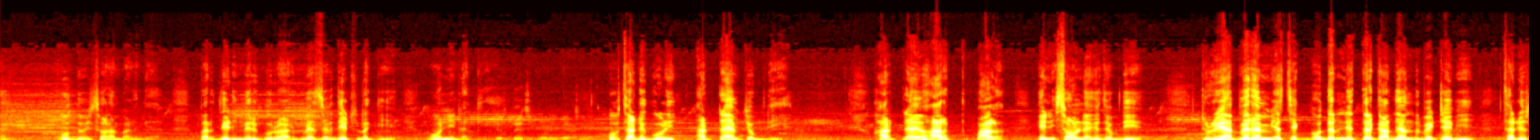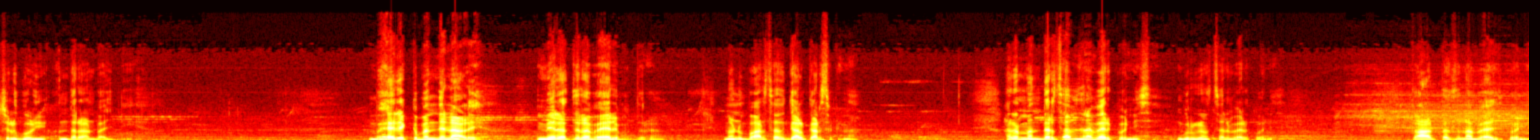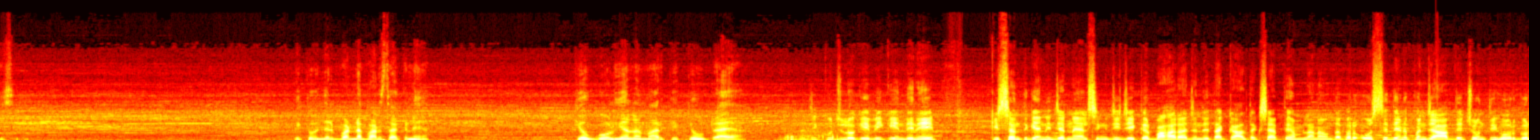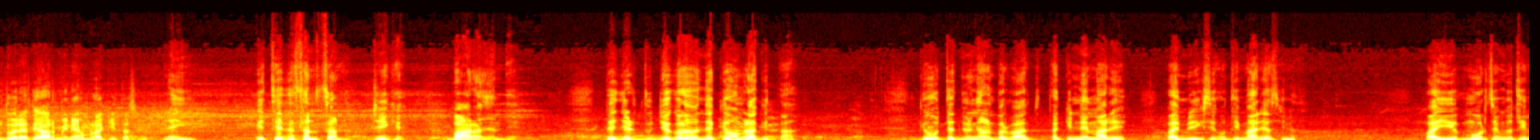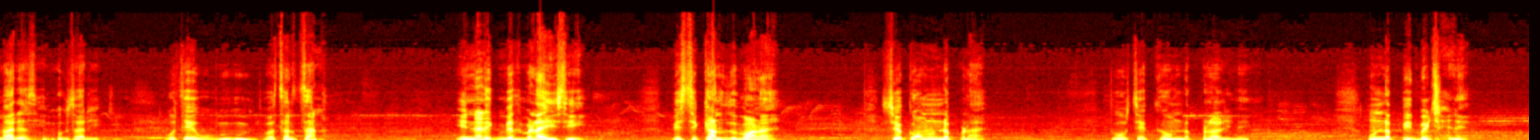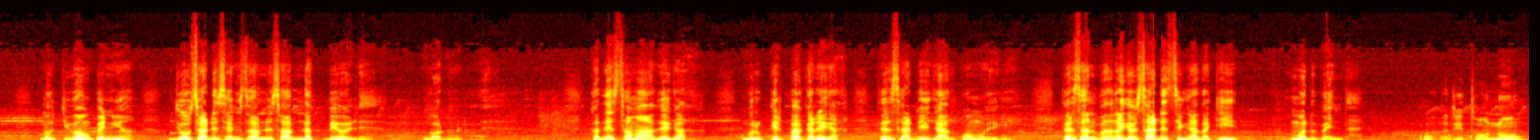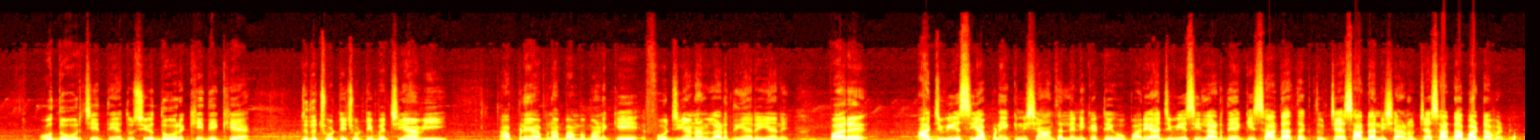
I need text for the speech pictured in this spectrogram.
ਉਦੋਂ ਵੀ ਸੋਹਣਾ ਬਣ ਗਿਆ, ਪਰ ਜਿਹੜੀ ਮੇਰੇ ਗੁਰੂ ਹਰਗੋਬਿੰਦ ਸਿੰਘ ਦੀ ਇੱਟ ਲੱਗੀ ਹੈ, ਉਹ ਨਹੀਂ ਲੱਗੀ। ਉਹ ਸਾਡੇ ਗੋਲੀ ਹਰ ਟਾਈਮ ਚੁੱਭਦੀ ਹੈ। ਹਰ ਟਾਈਮ, ਹਰ ਪਲ ਇਹ ਨਹੀਂ ਸੁਣ ਕੇ ਚੁੱਭਦੀ ਹੈ। ਤੁਰਿਆ ਫਿਰਾਂ ਵੀ ਅਸੀਂ ਉਧਰ ਨਿੱਤਰ ਕਰਦੇ ਹਾਂ ਅੰਦਰ ਬੈਠੇ ਵੀ ਸਾਡੀ ਉਸ ਵੇਲੇ ਗੋਲੀ ਅੰਦਰ ਆਣ ਵੱਜਦੀ ਹੈ। ਵੈਰ ਇੱਕ ਬੰਦੇ ਨਾਲ ਹੈ, ਮੇਰਾ ਤੇਰਾ ਵੈਰ ਹੈ। ਪੁੱਤਰ ਮੈਨੂੰ ਬਾਹਰ ਸਾਹਿਬ ਗੱਲ ਕਰ ਸਕਣਾ। ਹਰਿਮੰਦਰ ਸਾਹਿਬ ਨਾਲ ਵੈਰ ਕੋਈ ਨਹੀਂ ਸੀ ਗੁਰੂ ਗ੍ਰੰਥ ਸਾਹਿਬ ਨਾਲ ਵੈਰ ਕੋਈ ਨਹੀਂ ਸੀ। ਕਾਲ ਤਖਤ ਨਾਲ ਵੈਰ ਕੋਈ ਨਹੀਂ ਸੀ। ਇੱਕ ਬੰਦੇ ਨੂੰ ਫੜਨਾ ਫੜ ਸਕਨੇ ਆ ਕਿਉਂ ਗੋਲੀਆਂ ਨਾਲ ਮਾਰ ਕੇ ਕਿਉਂ ਟਾਇਆ ਜੀ ਕੁਝ ਲੋਕ ਇਹ ਵੀ ਕਹਿੰਦੇ ਨੇ ਕਿ ਸੰਤ ਗਿਆਨੀ ਜਰਨੈਲ ਸਿੰਘ ਜੀ ਜੇਕਰ ਬਾਹਰ ਆ ਜਾਂਦੇ ਤਾਂ ਕਾਲ ਤਖਤ ਸਾਹਿਬ ਤੇ ਹਮਲਾ ਨਾ ਹੁੰਦਾ ਪਰ ਉਸੇ ਦਿਨ ਪੰਜਾਬ ਦੇ 34 ਹੋਰ ਗੁਰਦੁਆਰਿਆਂ ਤੇ ਆਰਮੀ ਨੇ ਹਮਲਾ ਕੀਤਾ ਸੀ। ਨਹੀਂ ਇੱਥੇ ਤੇ ਸੰਸਨ ਠੀਕ ਹੈ ਬਾਹਰ ਆ ਜਾਂਦੇ। ਤੇ ਜਿਹੜੇ ਦੂਜੇ ਕੋਲ ਹੁੰਦੇ ਕਿਉਂ ਹਮਲਾ ਕੀਤਾ? ਕਿਉਂ ਉੱਥੇ ਦੁਨੀਆ ਨੂੰ ਬਰਬਾਦ ਕੀਤਾ? ਕਿੰਨੇ ਮਾਰੇ? ਭਾਈ ਮਰੀਕ ਸਿੰਘ ਉੱਥੇ ਮਾਰਿਆ ਸੀ ਨਾ। ਭਾਈ ਮੋਹਰ ਸਿੰਘ ਉੱਥੇ ਮਾਰਿਆ ਸੀ ਮੁਕਸਾਰੀ ਉੱਥੇ ਅਮ, ਸੰਸਨ ਇਹਨਾਂ ਨੇ ਇੱਕ ਮਿੱਥ ਬਣਾਈ ਸੀ ਵੀ ਸਿੱਖਾਂ ਨੂੰ ਦਬਾਣਾ ਹੈ। ਸਿੱਖ ਕੌਮ ਨੂੰ ਨੱਪਣਾ ਹੈ। ਤੇ ਉਹ ਸਿੱਖ ਕੌਮ ਨੱਪਣ ਵਾਲੀ ਨਹੀਂ ਹੁਣ ਨੱਪੀ ਬੈਠੇ ਨੇ। ਮੁਕਤੀ ਵਾਂਗ ਕਹਿੰਦੀਆਂ ਜੋ ਸਾਡੇ ਸਿੰਘ ਸਾਹਿਬ ਨੇ ਸਭ ਨੱਪੇ ਹੋਏ ਨੇ ਗਵਰਨਮੈਂਟ ਦੇ। ਕਦੇ ਸਮਾਂ ਆਵੇਗਾ ਗੁਰੂ ਕਿਰਪਾ ਕਰੇਗਾ। ਫਿਰ ਸਾਡੀ ਆਜ਼ਾਦ ਕੌਮ ਹੋਏਗੀ। ਫਿਰ ਸਾਨੂੰ ਪਤਾ ਲੱਗੇਗਾ ਵੀ ਸਾਡੇ ਸਿੰਘਾਂ ਦਾ ਕੀ ਮੁੱਲ ਪੈਂਦਾ ਹੈ। ਮਾਤਾ ਜੀ ਤੁਹਾਨੂੰ ਉਹ ਦੌਰ ਚੇਤੇ ਆ ਤੁਸੀਂ ਉਹ ਦੌਰ ਅੱਖੀ ਦੇਖਿਆ ਹੈ, ਜਦੋਂ ਛੋਟੀ ਛੋਟੀ ਬੱਚੀਆਂ ਵੀ ਆਪਣੇ ਆਪਣਾ ਬੰਬ ਬਣ ਕੇ ਫੌਜੀਆਂ ਨਾਲ ਲੜਦੀਆਂ ਰਹੀਆਂ ਨੇ। ਪਰ ਅੱਜ ਵੀ ਅਸੀਂ ਆਪਣੇ ਇੱਕ ਨਿਸ਼ਾਨ ਥੱਲੇ ਨਹੀਂ ਇਕੱਠੇ ਹੋ ਪਾ ਰਹੇ। ਅੱਜ ਵੀ ਅਸੀਂ ਲੜਦੇ ਹਾਂ ਕਿ ਸਾਡਾ ਤਖਤ ਉੱਚਾ ਹੈ ਸਾਡਾ ਨਿਸ਼ਾਨ ਉੱਚਾ ਸਾਡਾ ਬਾਟਾ ਵੱਡਾ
